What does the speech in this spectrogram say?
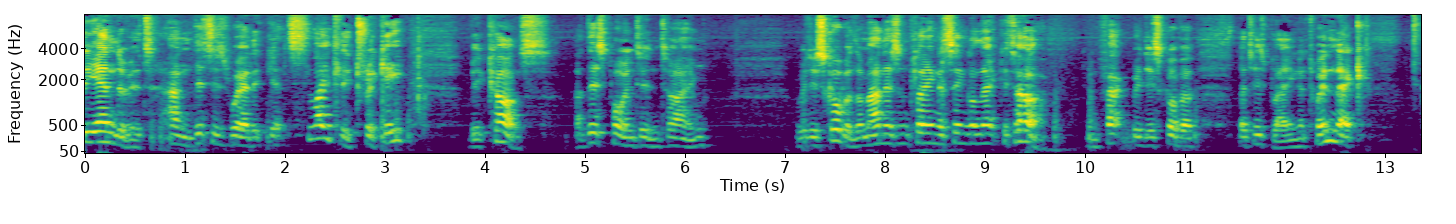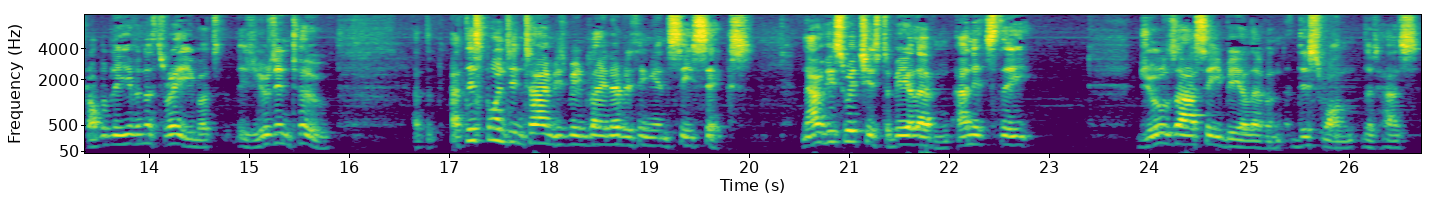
The end of it and this is where it gets slightly tricky because at this point in time we discover the man isn't playing a single neck guitar. In fact we discover that he's playing a twin neck probably even a three but he's using two. At, the, at this point in time he's been playing everything in C6 now he switches to B11 and it's the Jules RC B11 this one that has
